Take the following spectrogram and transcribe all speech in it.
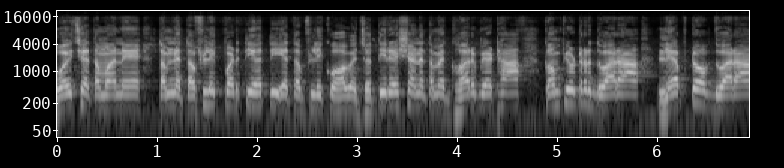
હોય છે. તમને તમને તકલીફ પડતી હતી. એ તકલીફો હવે જતી રહેશે અને તમે ઘર બેઠા કમ્પ્યુટર દ્વારા, લેપટોપ દ્વારા,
